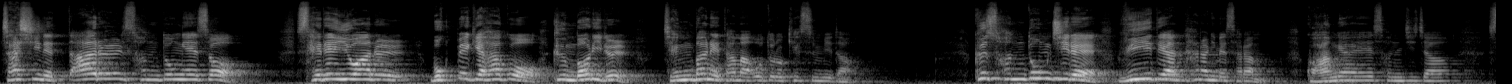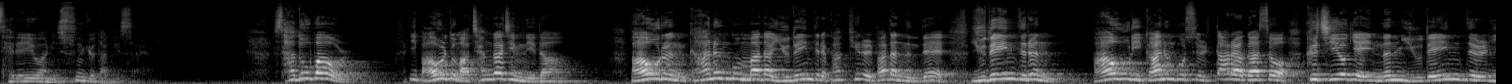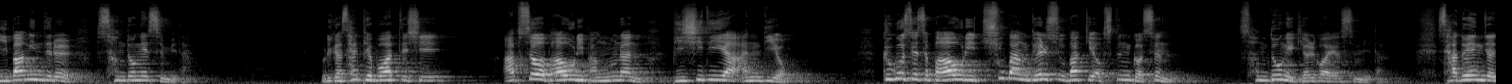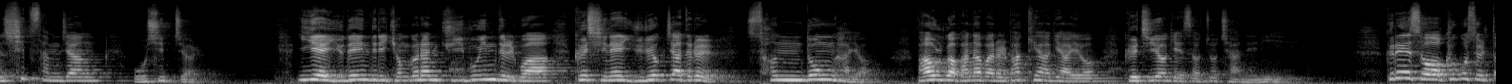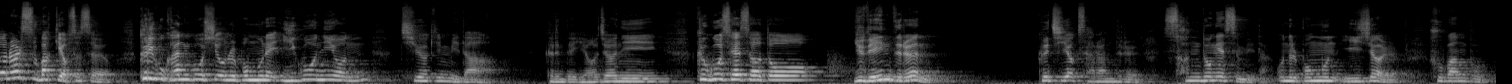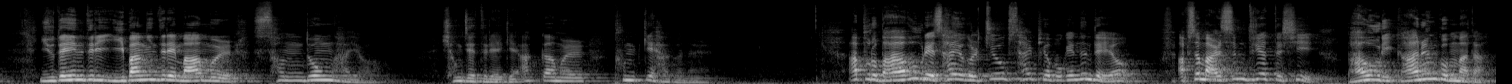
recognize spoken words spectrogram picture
자신의 딸을 선동해서 세례 요한을 목베게 하고 그 머리를 쟁반에 담아 오도록 했습니다. 그 선동질에 위대한 하나님의 사람 광야의 선지자 세례 요한이 순교당했어요. 사도 바울 이 바울도 마찬가지입니다. 바울은 가는 곳마다 유대인들의 박해를 받았는데 유대인들은 바울이 가는 곳을 따라가서 그 지역에 있는 유대인들, 이방인들을 선동했습니다. 우리가 살펴보았듯이 앞서 바울이 방문한 비시디아 안디옥 그곳에서 바울이 추방될 수밖에 없었던 것은 선동의 결과였습니다. 사도행전 13장 50절 이에 유대인들이 경건한 귀부인들과 그 신의 유력자들을 선동하여 바울과 바나바를 박해하게 하여 그 지역에서 쫓아내니 그래서 그곳을 떠날 수밖에 없었어요. 그리고 간 곳이 오늘 본문의 이고니온 지역입니다. 그런데 여전히 그곳에서도 유대인들은 그 지역 사람들을 선동했습니다. 오늘 본문 2절 후반부 유대인들이 이방인들의 마음을 선동하여 형제들에게 악감을 품게 하거늘 앞으로 바울의 사역을 쭉 살펴보겠는데요. 앞서 말씀드렸듯이 바울이 가는 곳마다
